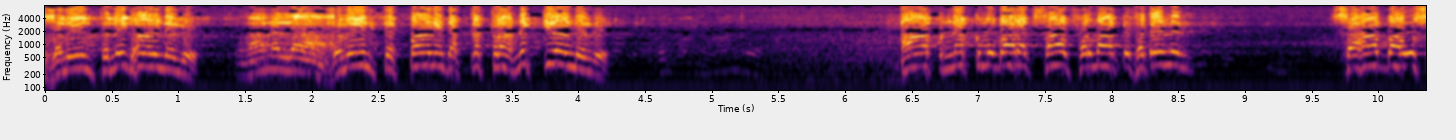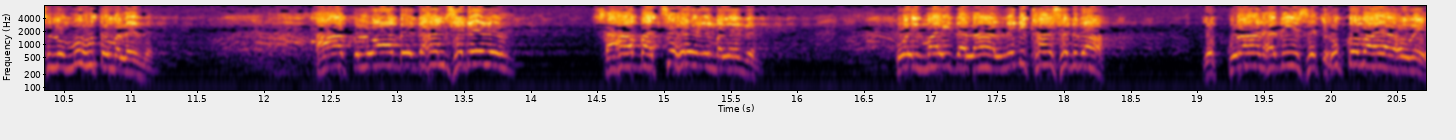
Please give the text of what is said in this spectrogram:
زمین تے نہیں کھان دیں زمین تے پانی دا کرن دیں آپ نک مبارک صاف فرما کے تھٹے دیں صحابہ اس منہ تو ملے دیں آپ لوا بے دہن چڑے دیں صحابہ چہرے نہیں ملے دیں کوئی مائی دلال نہیں دکھا سکتا جو قرآن حدیث حکم آیا ہوئے،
